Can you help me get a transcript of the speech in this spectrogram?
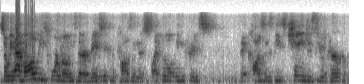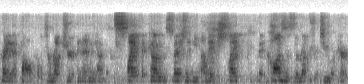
So we have all these hormones that are basically causing this slight little increase that causes these changes to occur preparing that follicle to rupture, and then we have that spike that comes, especially the LH spike, that causes the rupture to occur.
